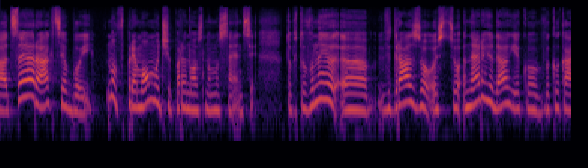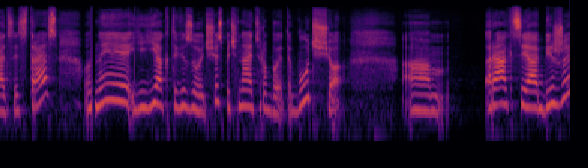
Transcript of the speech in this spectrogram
А це реакція бий, ну в прямому чи переносному сенсі. Тобто вони е, відразу ось цю енергію, да, яку викликає цей стрес, вони її активізують, щось починають робити. Будь-що. Реакція біжи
